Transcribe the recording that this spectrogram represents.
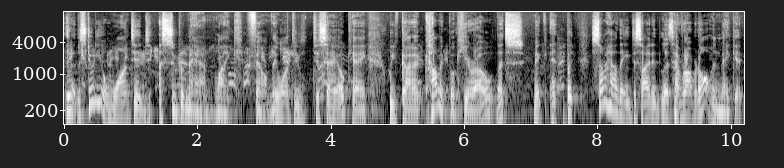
you know, the studio wanted a Superman-like film. They wanted to say, okay, we've got a comic book hero. Let's make. It. But somehow they decided, let's have Robert Altman make it.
